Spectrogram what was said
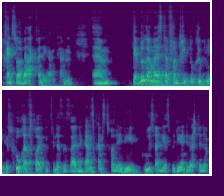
Prenzlauer Berg verlängern kann. Ähm, der Bürgermeister von Treptow-Köpenick ist hoch erfreut und findet, es sei eine ganz, ganz tolle Idee. Grüße an die SPD an dieser Stelle.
